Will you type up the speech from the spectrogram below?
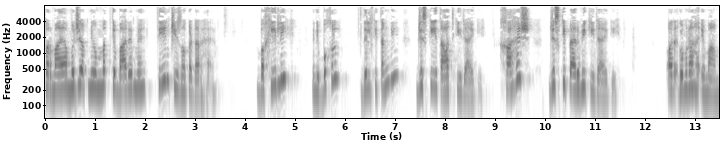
فرمایا، مجھے اپنی امت کے بارے میں تین چیزوں کا ڈر ہے۔ بخیلی یعنی بخل، دل کی تنگی، جس کی اطاعت کی جائے گی۔ خواہش، جس کی پیروی کی جائے گی۔ اور گمراہ امام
